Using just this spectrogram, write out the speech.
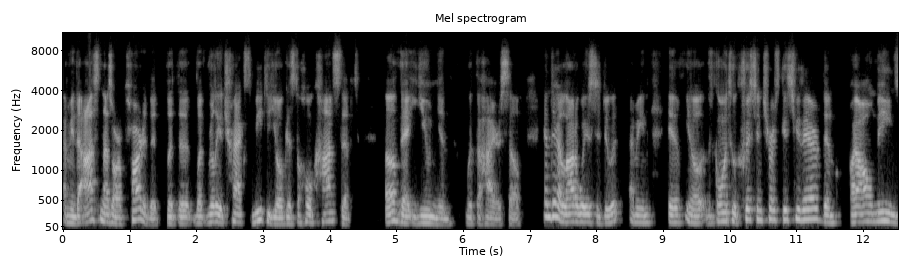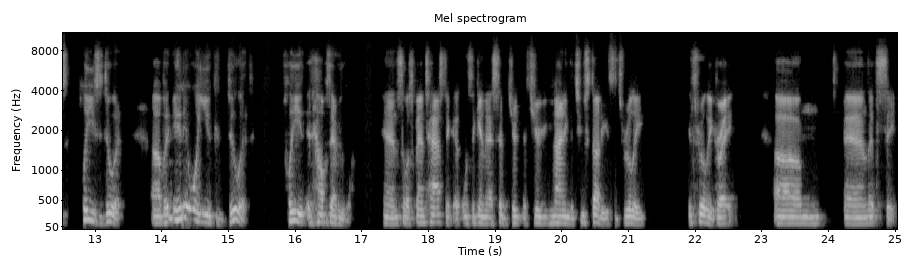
I mean, the asanas are a part of it, but the what really attracts me to yoga is the whole concept of that union with the higher self. And there are a lot of ways to do it. I mean, if you know going to a Christian church gets you there, then by all means, please do it. Uh, but mm-hmm. any way you can do it, please, it helps everyone. And so it's fantastic. Uh, once again, I said that you're, that you're uniting the two studies. It's really, it's really great. Um, and let's see.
